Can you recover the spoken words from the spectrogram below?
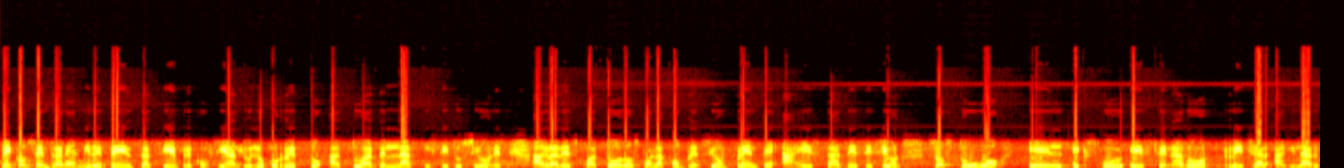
Me concentraré en mi defensa, siempre confiando en lo correcto actuar de las instituciones. Agradezco a todos por la comprensión frente a esta decisión, sostuvo el ex, senador Richard Aguilar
